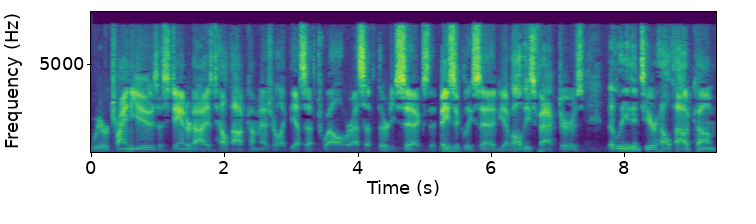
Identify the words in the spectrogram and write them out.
we were trying to use a standardized health outcome measure like the SF12 or SF36 that mm-hmm. basically said you have all these factors that lead into your health outcome,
